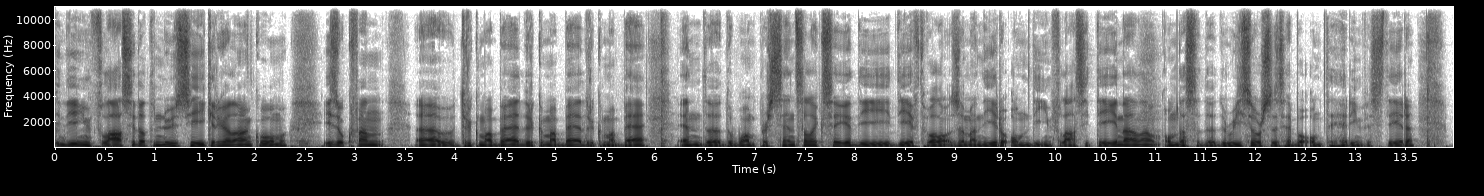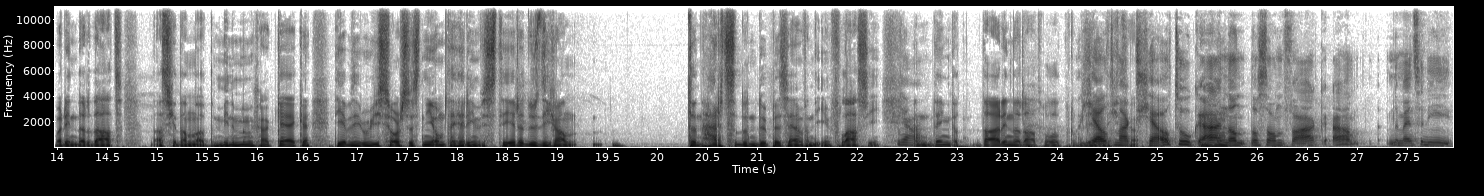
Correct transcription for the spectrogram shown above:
de- die inflatie dat er nu zeker gaat aankomen. Is ook van eh, we drukken maar bij, drukken maar bij, drukken maar bij. En de, de 1% zal ik zeggen, die, die heeft wel zijn manieren om die inflatie tegen te gaan, omdat ze de, de resources hebben om te herinvesteren. Maar inderdaad, als je dan naar het minimum gaat kijken, die hebben die resources niet om te herinvesteren. Dus die gaan ten hardste de dupe zijn van die inflatie. Ja. En ik denk dat daar inderdaad wel het probleem Geld ligt, maakt ja. geld ook. Hè? Mhm. En dan, dat is dan vaak ah, de mensen die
